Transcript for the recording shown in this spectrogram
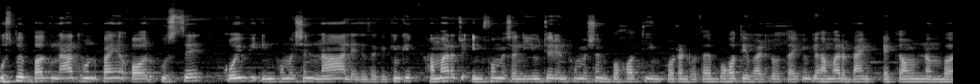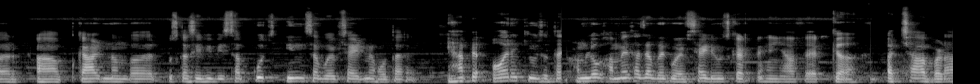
उसमें बग ना ढूंढ पाए और उससे कोई भी इंफॉर्मेशन ना ले जा सके। क्योंकि हमारा जो इन्फॉर्मेशन यूज़र इन्फॉर्मेशन बहुत ही इंपॉर्टेंट होता है, बहुत ही वाइटल होता है। क्योंकि हमारे bank account number card number उसका सी सब कुछ इन सब वेबसाइट में होता रहे यहाँ पे और एक यूज़ होता है। हम लोग हमेशा जब एक वेबसाइट यूज़ करते हैं या फिर अच्छा बड़ा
